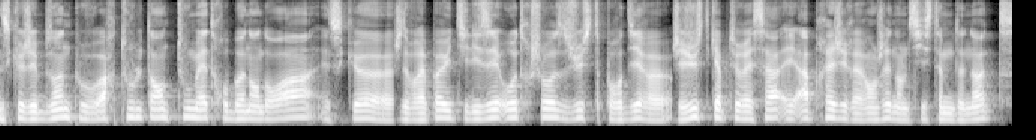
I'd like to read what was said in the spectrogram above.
est-ce que j'ai besoin de pouvoir tout le temps tout mettre au bon endroit? Est-ce que euh, je devrais pas utiliser autre chose juste pour dire euh, j'ai juste capturé ça et après j'irai ranger dans le système de notes?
